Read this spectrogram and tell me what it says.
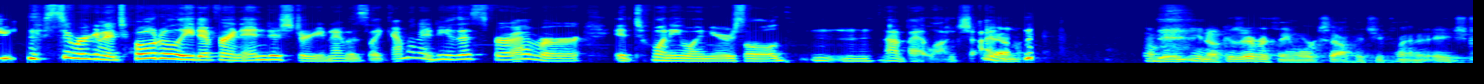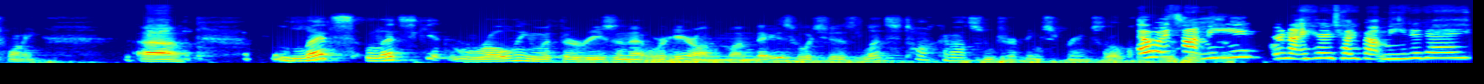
Yeah. So we're in a totally different industry. And I was like, I'm going to do this forever at 21 years old. Mm-mm, not by a long shot. Yeah. I mean, you know, because everything works out that you plan at age 20. Uh, let's let's get rolling with the reason that we're here on Mondays, which is let's talk about some Dripping Springs local. Oh, it's not me. We're not here to talk about me today.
